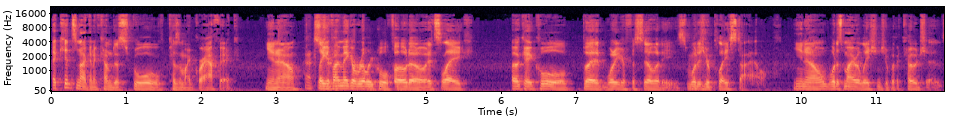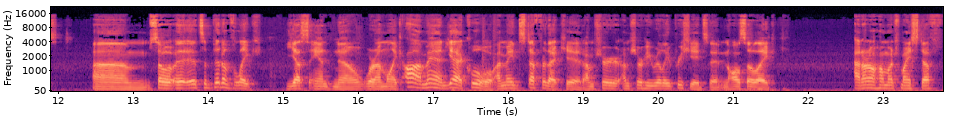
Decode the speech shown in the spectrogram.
a kid's not going to come to school because of my graphic, you know? That's like if. I make a really cool photo, it's like, okay, cool, but what are your facilities? What is your play style? You know, what is my relationship with the coaches? Um, so it's a bit of like yes and no, where I'm like, oh man, yeah, cool, I made stuff for that kid. I'm sure, I'm sure he really appreciates it, and also like, I don't know how much my stuff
